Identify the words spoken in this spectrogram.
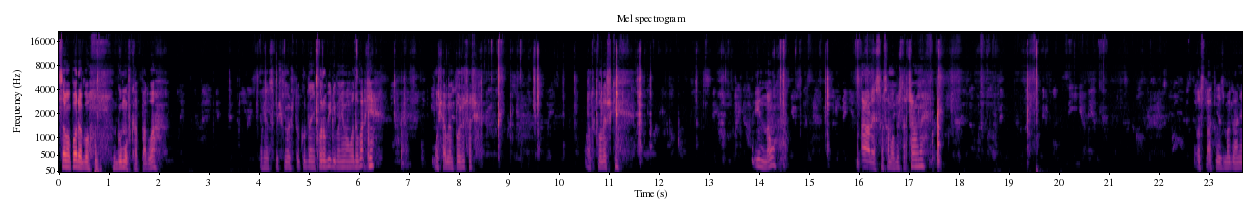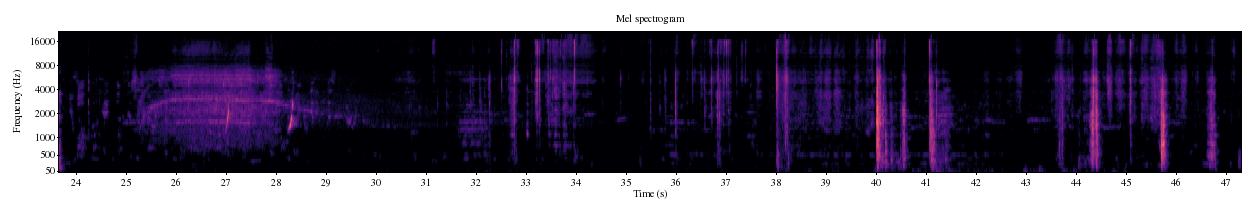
Samą porę, bo gumówka padła. Więc byśmy już tu kurde nie porobili, bo nie mam ładowarki. Musiałbym pożyczać od koleżki inną. Ale jestem samowystarczalny. Ostatnie zmaganie.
